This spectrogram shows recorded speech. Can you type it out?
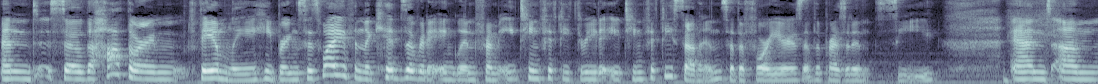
And so the Hawthorne family, he brings his wife and the kids over to England from 1853 to 1857, so the four years of the presidency. And um,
